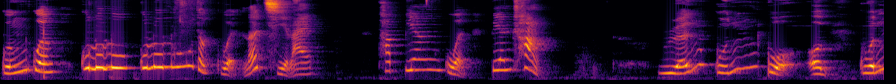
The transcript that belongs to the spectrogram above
滚滚咕噜噜咕噜噜的滚了起来。他边滚边唱：“圆滚滚，滚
